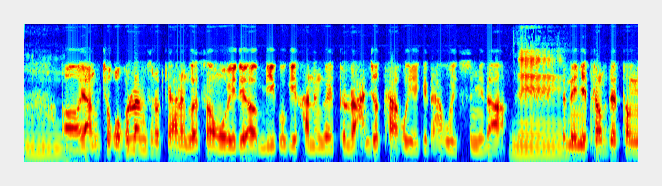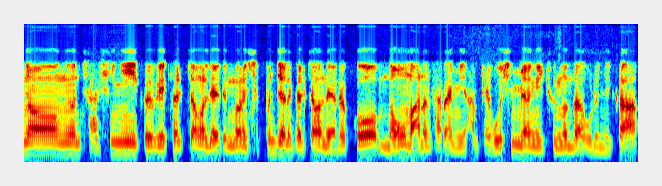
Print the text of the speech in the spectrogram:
음. 어 양쪽을 혼란스럽게 하는 것은 오히려 미국이 가는 거에 별로 안 좋다고 얘기를 하고 있습니다. 네. 근데 이제 트럼프 대통령은 자신이 그게 결정을 내린 거는 10분 전에 결정을 내렸고 너무 많은 사람이 한 150명이 죽는다고 그러니까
